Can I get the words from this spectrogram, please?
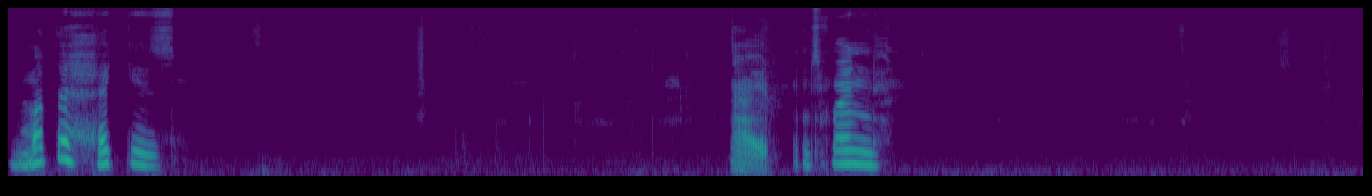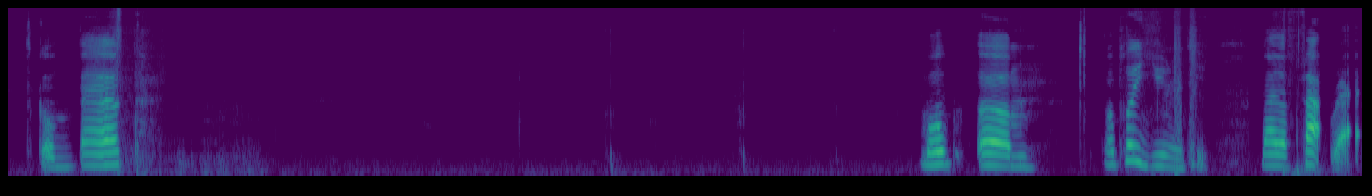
What the heck is... Alright, let's find... Let's go back. We'll um we'll play Unity by the Fat Rat.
